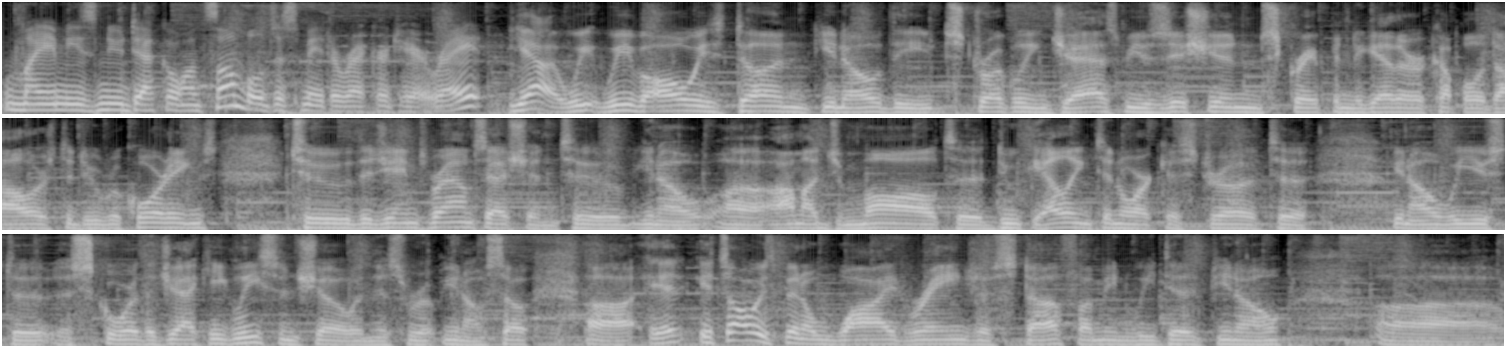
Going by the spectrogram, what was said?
Miami's Nu Deco Ensemble just made a record here, right? Yeah, we, we've always done, you know, the struggling jazz musician scraping together a couple of dollars to do recordings, to the James Brown session, to, you know, uh, Ahmad Jamal, to Duke Ellington Orchestra, to, you know, we used to score the Jackie Gleason show in this room, you know, so uh, it, it's always been a wide range of stuff. I mean, we did, you know, uh,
